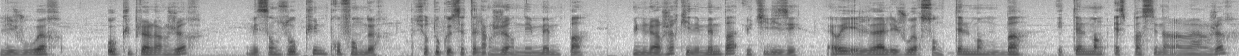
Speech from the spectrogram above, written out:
Les joueurs occupent la largeur, mais sans aucune profondeur. Surtout que cette largeur n'est même pas une largeur qui n'est même pas utilisée. Et oui, là les joueurs sont tellement bas et tellement espacés dans la largeur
